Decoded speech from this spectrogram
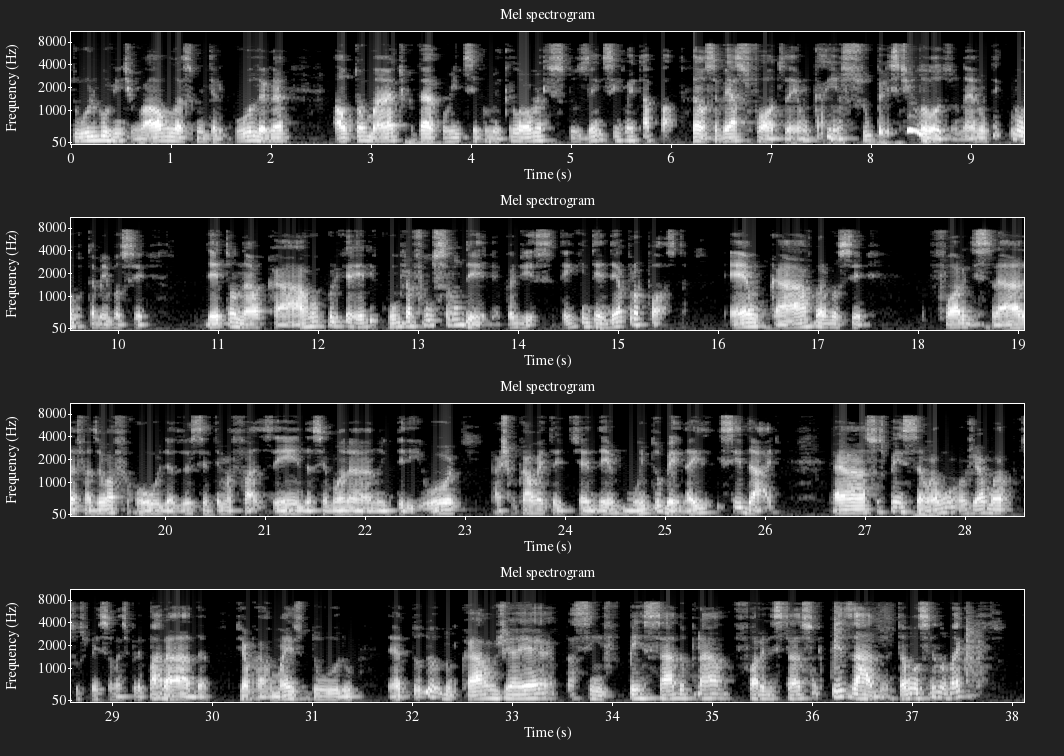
turbo 20 válvulas com intercooler, né? Automático, tá com 25 mil quilômetros, 250 pau. Então você vê as fotos aí, é um carrinho super estiloso, né? Não tem como também você detonar o carro porque ele cumpre a função dele, é o que eu disse. Tem que entender a proposta. É um carro para você fora de estrada, fazer uma off-road, às vezes você tem uma fazenda, você mora no interior, acho que o carro vai te atender muito bem. Daí, cidade. A suspensão é um, já é uma suspensão mais preparada, já é um carro mais duro, né? tudo no carro já é assim pensado para fora de estrada, só que pesado. Então você não vai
